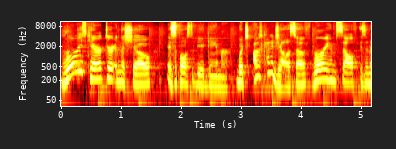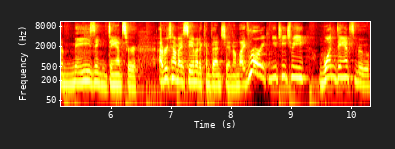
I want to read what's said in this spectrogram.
Rorrie's character in the show is supposed to be a gamer, which I was kind of jealous of. Rorrie himself is an amazing dancer. Every time I see him at a convention, I'm like, Rorrie, can you teach me one dance move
